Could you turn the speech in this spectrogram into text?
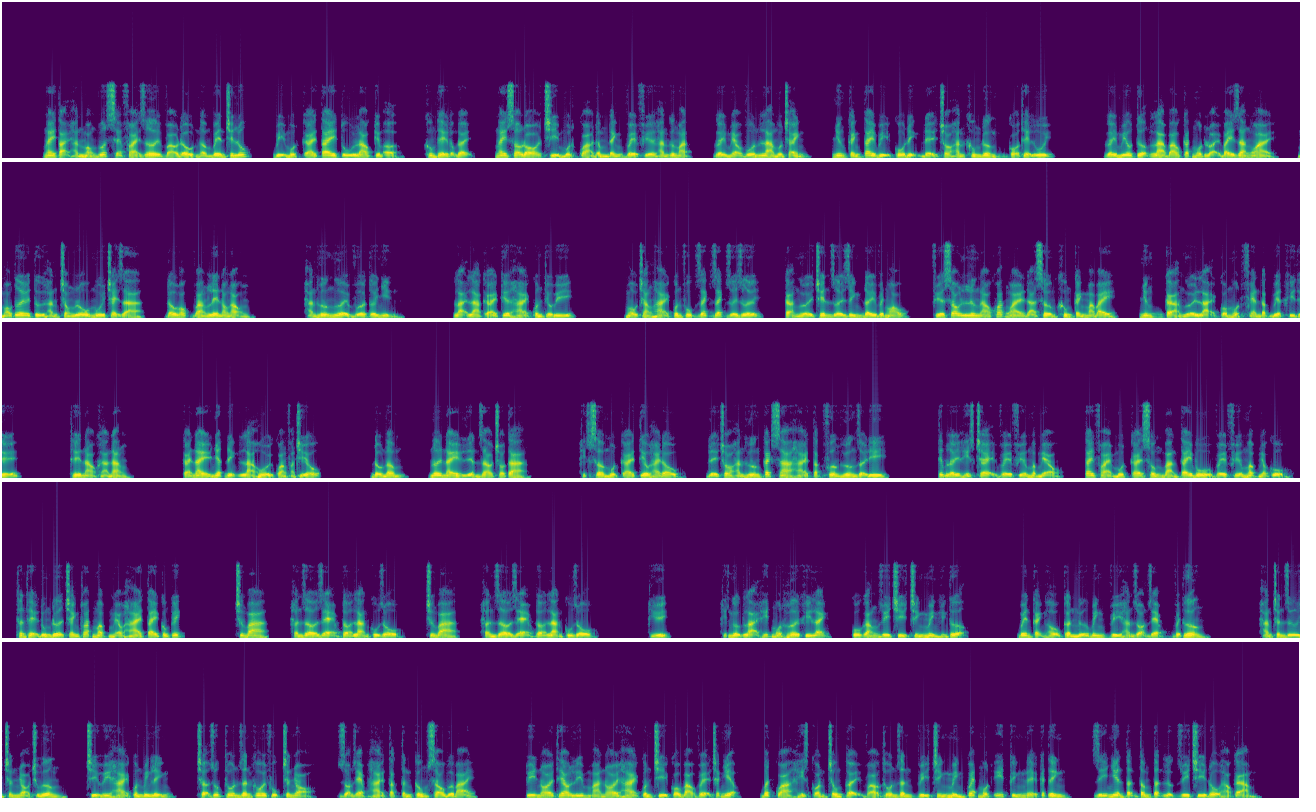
Ngay tại hắn móng vuốt sẽ phải rơi vào đầu nấm bên trên lúc, bị một cái tay tù lao kiềm ở, không thể động đậy, ngay sau đó chỉ một quả đấm đánh về phía hắn gương mặt gây mèo vốn là muốn tránh, nhưng cánh tay bị cố định để cho hắn không đường có thể lui. Gây miêu tượng là bao cắt một loại bay ra ngoài, máu tươi từ hắn trong lỗ mũi chảy ra, đầu góc vang lên nong nong hắn hướng người vừa tới nhìn, lại là cái kia hải quân thiếu ý màu trắng hải quân phục rách rách dưới dưới, cả người trên dưới dính đầy vết máu, phía sau lưng áo khoác ngoài đã sớm không cánh mà bay, nhưng cả người lại có một phen đặc biệt khí thế thế nào khả năng? Cái này nhất định là hồi quang phản chiếu. Đầu nấm, nơi này liền giao cho ta. Hít sơ một cái tiểu hài đầu, để cho hắn hướng cách xa hải tặc phương hướng rời đi. Tiếp lấy hít chạy về phía mập mèo, tay phải một cái sống bàn tay bổ về phía mập mèo cổ, thân thể đung đưa tránh thoát mập mèo hai tay công kích. Chương ba hần giờ dẹp tợ lạn cụ rồ. Chương ba hần giờ dẹp tợ lạn cụ rồ. Khí hít ngược lại hít một hơi khí lạnh, cố gắng duy trì chính mình hình tượng. Bên cạnh hậu cần nữ binh vì hắn dọn dẹp vết thương. Hắn chấn giữ chấn nhỏ trung ương, chỉ huy hải quân binh lính, trợ giúp thôn dân khôi phục chấn nhỏ dọn dẹp hải tặc tấn công sau bờ bãi. Tuy nói theo lý mà nói hải quân chỉ có bảo vệ trách nhiệm, bất quá hít còn trông cậy vào thôn dân vì chính mình quét một ít kính nể kết tinh, dĩ nhiên tận tâm tận lực duy trì độ hảo cảm.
